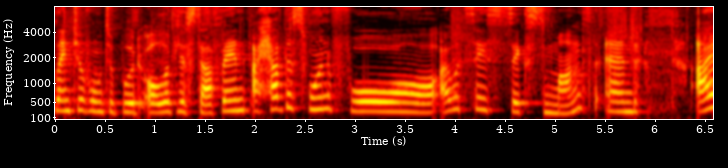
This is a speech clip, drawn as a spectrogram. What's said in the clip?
plenty of room to put all of your stuff in. I have this one for, I would say six months and and I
